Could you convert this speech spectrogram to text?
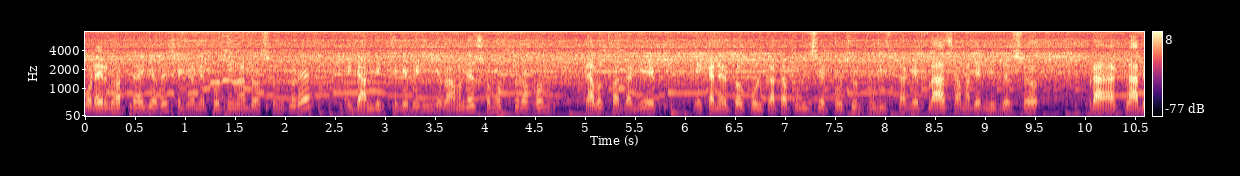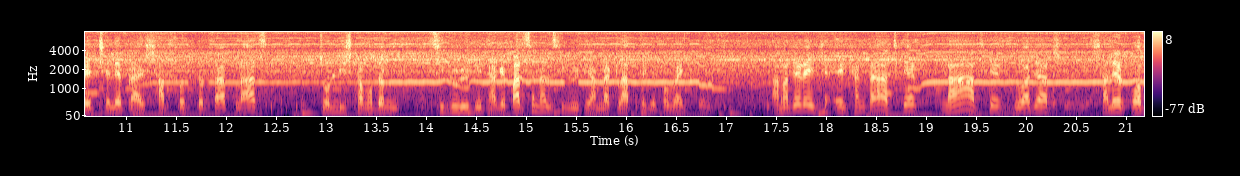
পরের ঘরটায় যাবে, সেখানে প্রতিমা দর্শন করে এই ডান দিক থেকে বেরিয়ে যাবে। আমাদের সমস্ত রকম ব্যবস্থা থাকে। এখানে তো কলকাতা পুলিশের প্রচুর পুলিশ থাকে, প্লাস আমাদের নিজস্ব ক্লাবের ছেলে প্রায় ষাট সত্তরটা প্লাস চল্লিশটা মতন সিকিউরিটি থাকে, পার্সোনাল সিকিউরিটি আমরা ক্লাব থেকে প্রোভাইড করি। আমাদের এই এইখানটা আজকের না, আজকের দু হাজার সালের পর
